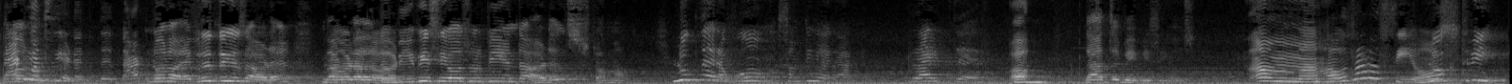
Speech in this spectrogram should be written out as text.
That No, no. one's the adult. the- That No, one. no, everything is adult. But Not uh, the adult. baby seahorse will be in the adult's stomach. Look there, a worm, or something like that. Right there. Oh. That's a baby seahorse. Um. uh, How's that a Look three.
